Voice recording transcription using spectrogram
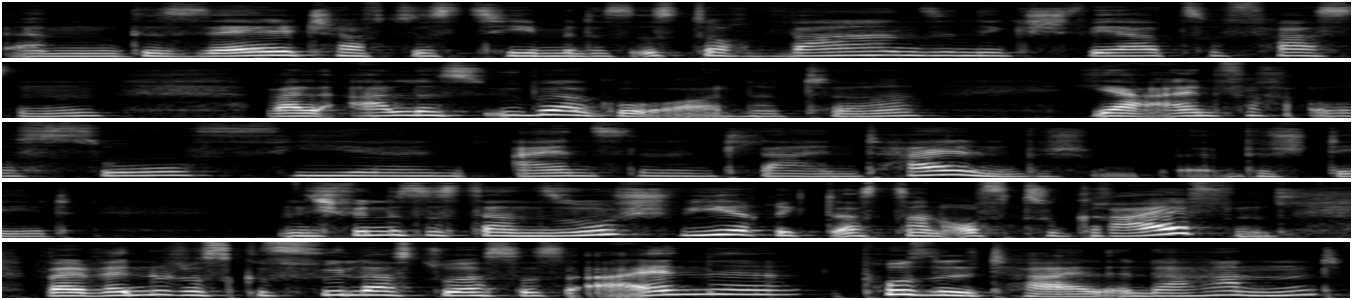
ähm, Gesellschaftssysteme, das ist doch wahnsinnig schwer zu fassen, weil alles Übergeordnete ja einfach aus so vielen einzelnen kleinen Teilen äh, besteht. Und ich finde, es ist dann so schwierig, das dann oft zu greifen, weil wenn du das Gefühl hast, du hast das eine Puzzleteil in der Hand,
